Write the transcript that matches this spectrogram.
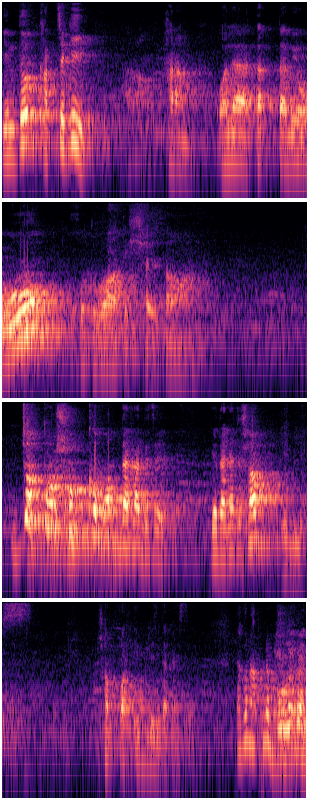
কিন্তু খাচ্ছে কি? হারাম। যত সূক্ষ্ম পথ দেখা দিছে, কে দেখাচ্ছে সব? ইবলিস। সব পথ ইবলিস দেখাইছে। এখন আপনি বলবেন,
